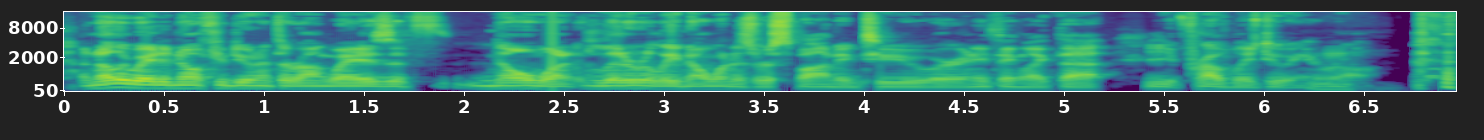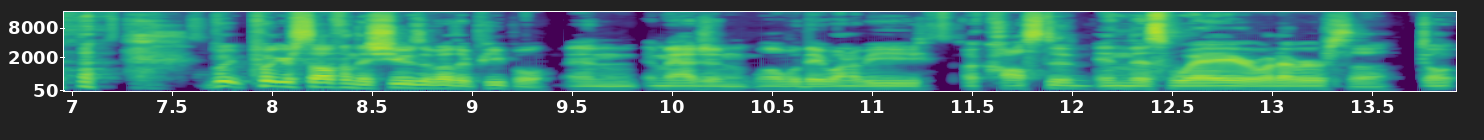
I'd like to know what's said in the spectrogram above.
another way to know if you're doing it the wrong way is if no one, literally no one, is responding to you or anything like that. You're probably doing it mm. wrong. but put yourself in the shoes of other people and imagine well would they want to be accosted in this way or whatever so don't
